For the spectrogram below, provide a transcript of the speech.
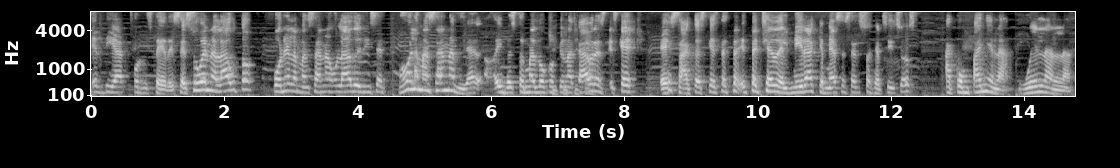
el día con ustedes. Se suben al auto, ponen la manzana a un lado y dicen, oh, la manzana, mira, ay, no estoy más loco que una cabra. Es, es que, exacto, es que este, este, este che del mira que me hace hacer esos ejercicios, acompáñenla, huélanla,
